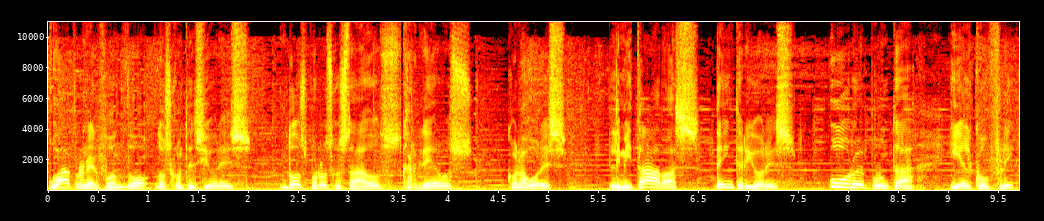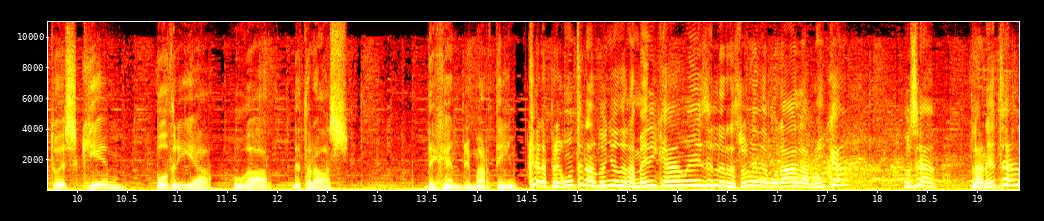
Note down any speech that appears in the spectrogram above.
Cuatro en el fondo, dos contenciones, dos por los costados, carrileros, con labores limitadas de interiores, uno en punta y el conflicto es quién podría jugar detrás de Henry Martín. Que le pregunten al dueño de la América, güey, se le resuelve de volada la bronca. O sea, la neta.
